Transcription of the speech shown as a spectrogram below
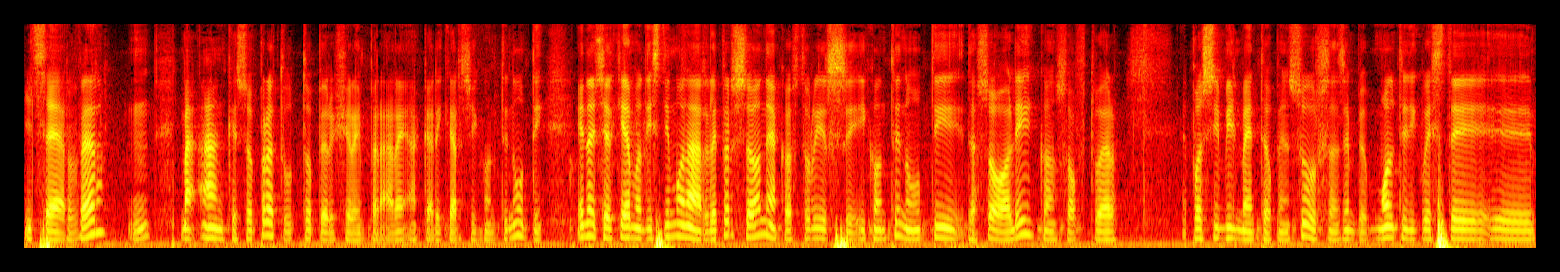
il server mm, ma anche e soprattutto per riuscire a imparare a caricarci i contenuti. E noi cerchiamo di stimolare le persone a costruirsi i contenuti da soli con software possibilmente open source. Ad esempio molti di, queste, eh,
